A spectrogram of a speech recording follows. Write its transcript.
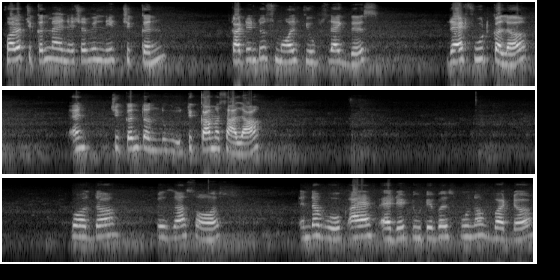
for a chicken marination we'll need chicken cut into small cubes like this, red food color and chicken tandoor tikka masala. For the pizza sauce in the wok I have added 2 tablespoons of butter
